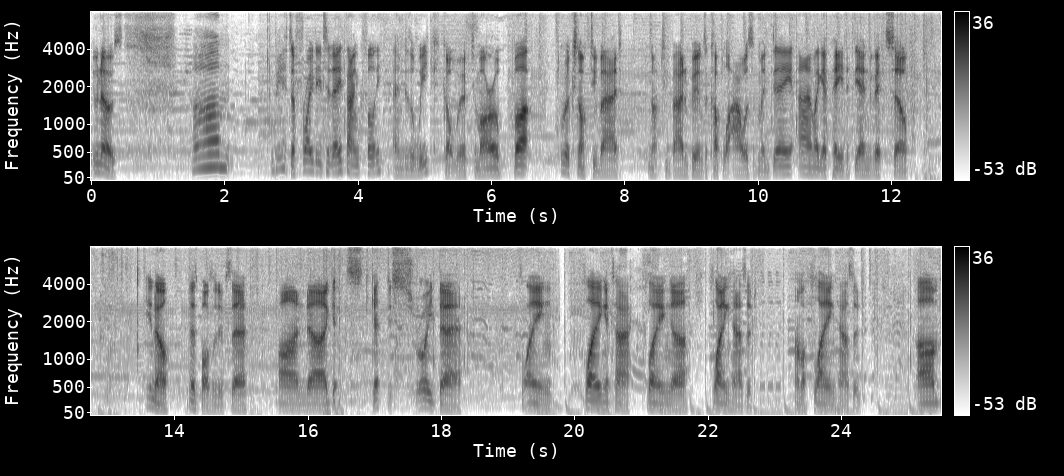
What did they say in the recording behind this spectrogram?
Who knows? Um, yeah, it's a Friday today, thankfully. End of the week. Got work tomorrow, but work's not too bad. Not too bad. It burns a couple of hours of my day, and I get paid at the end of it, so... You know, there's positives there. And, uh, get, get destroyed there. Flying, flying attack. Flying, uh, flying hazard. I'm a flying hazard. Um,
